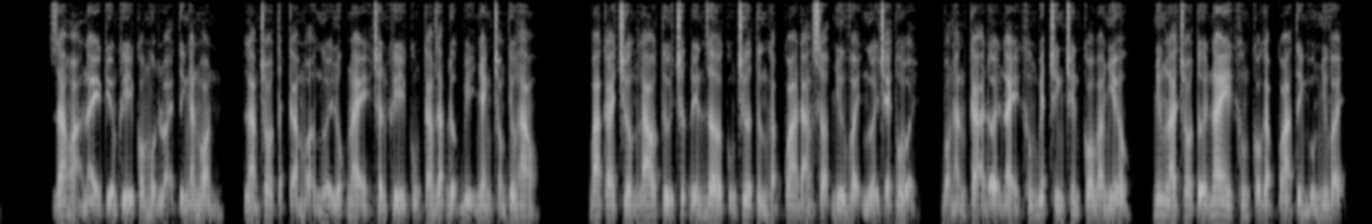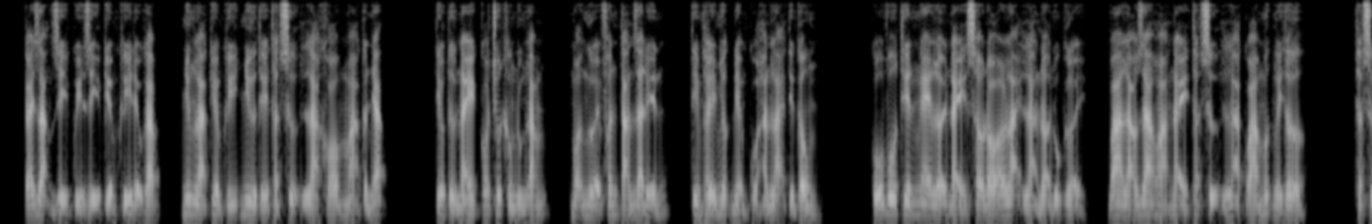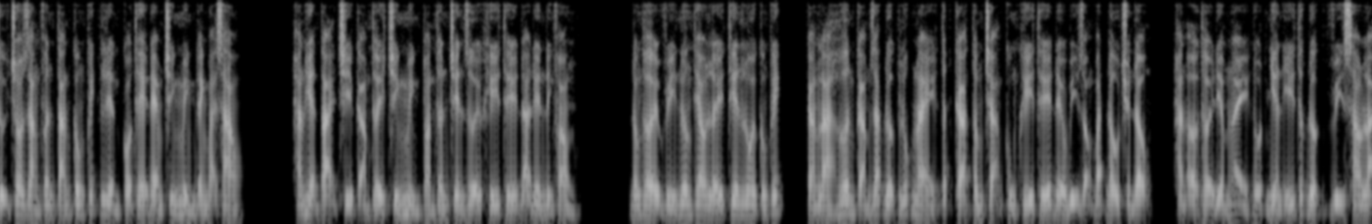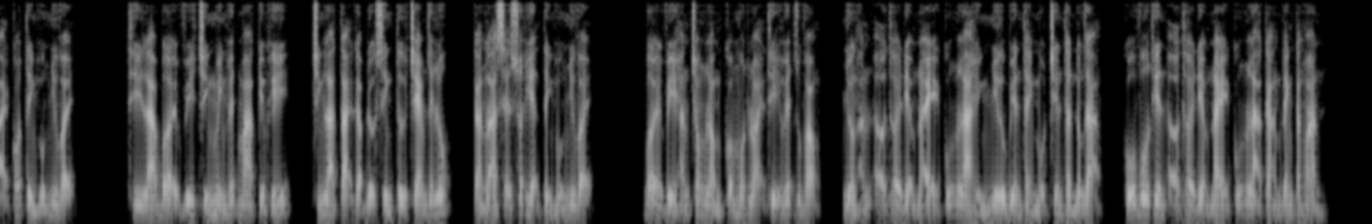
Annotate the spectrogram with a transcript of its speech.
Gia hỏa này kiếm khí có một loại tính ăn mòn, làm cho tất cả mọi người lúc này chân khí cũng cảm giác được bị nhanh chóng tiêu hao. Ba cái trưởng lão từ trước đến giờ cũng chưa từng gặp qua đáng sợ như vậy người trẻ tuổi, bọn hắn cả đời này không biết chinh chiến có bao nhiêu, nhưng là cho tới nay không có gặp qua tình huống như vậy cái dạng gì quỷ dị kiếm khí đều gặp, nhưng là kiếm khí như thế thật sự là khó mà cân nhắc. Tiểu tử này có chút không đúng lắm, mọi người phân tán ra đến, tìm thấy nhược điểm của hắn lại tiến công. Cố vô thiên nghe lời này sau đó lại là nợ nụ cười, ba lão gia hỏa này thật sự là quá mức ngây thơ. Thật sự cho rằng phân tán công kích liền có thể đem chính mình đánh bại sao? Hắn hiện tại chỉ cảm thấy chính mình toàn thân trên dưới khí thế đã đến đỉnh phong. Đồng thời vì nương theo lấy thiên lôi công kích, càng là hơn cảm giác được lúc này tất cả tâm trạng cùng khí thế đều bị giọng bắt đầu chuyển động, hắn ở thời điểm này đột nhiên ý thức được vì sao lại có tình huống như vậy thì là bởi vì chính mình huyết ma kiếm khí, chính là tại gặp được sinh tử chém giết lúc, càng là sẽ xuất hiện tình huống như vậy. Bởi vì hắn trong lòng có một loại thị huyết dục vọng nhưng hắn ở thời điểm này cũng là hình như biến thành một chiến thần đồng dạng, cố vô thiên ở thời điểm này cũng là càng đánh càng hoan.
